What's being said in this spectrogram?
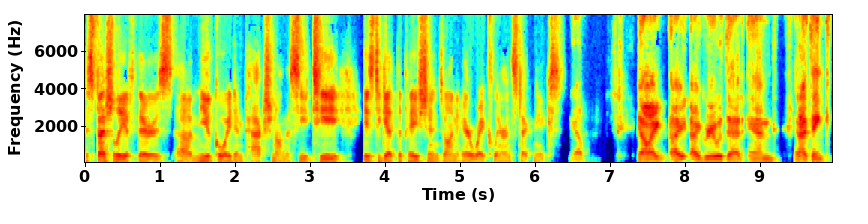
especially if there's uh, mucoid impaction on the CT, is to get the patient on airway clearance techniques. Yep. No, I, I, I agree with that, and and I think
